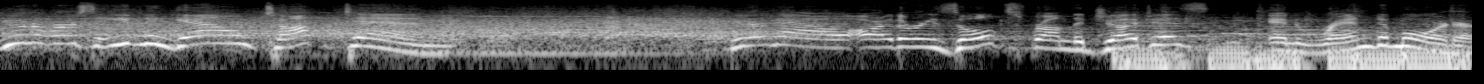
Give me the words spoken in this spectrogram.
Universe Evening Gown Top 10. Here now are the results from the judges in random order.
